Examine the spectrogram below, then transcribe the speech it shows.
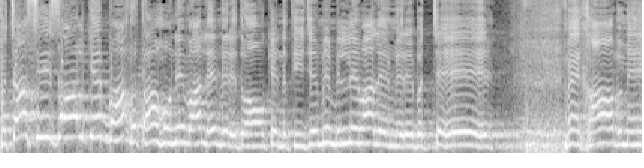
پچاسی سال کے بعد عطا ہونے والے میرے دعاؤں کے نتیجے میں ملنے والے میرے بچے، میں خواب میں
